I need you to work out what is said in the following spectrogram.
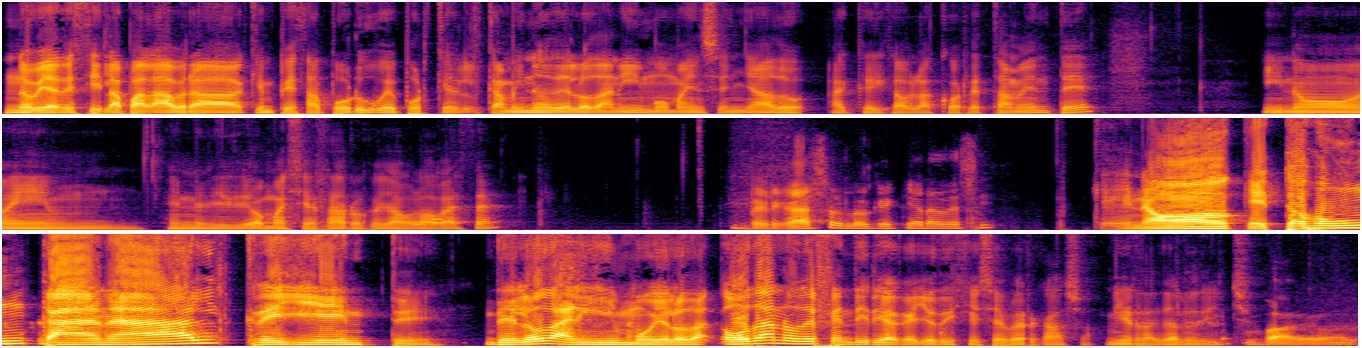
No voy a decir la palabra que empieza por V porque el camino del odanismo me ha enseñado a que hay que hablar correctamente y no en, en el idioma ese raro que yo hablo a veces. Vergaso es lo que quiera decir. Que no, que esto es un canal creyente del odanismo. Y el Oda, Oda no defendería que yo dijese vergaso. Mierda, ya lo he dicho. Vale, vale.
